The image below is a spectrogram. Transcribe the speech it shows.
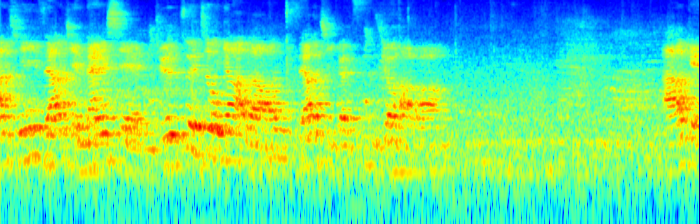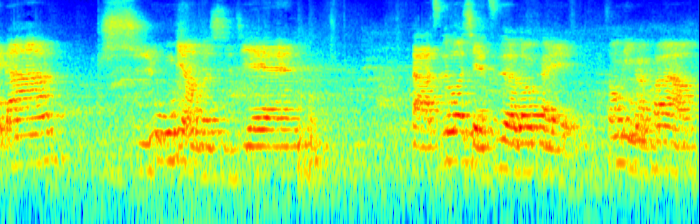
好，请你只要简单写，你觉得最重要的哦，只要几个字就好了。好，给大家十五秒的时间，打字或写字的都可以。聪明，赶快啊！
